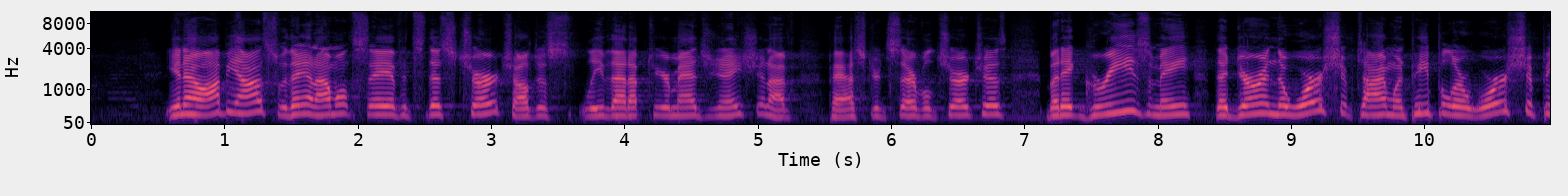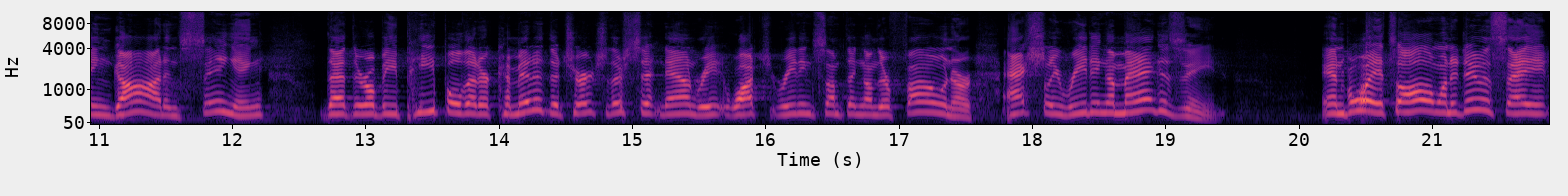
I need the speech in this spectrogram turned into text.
You know, I'll be honest with you, and I won't say if it's this church, I'll just leave that up to your imagination. I've pastored several churches, but it grieves me that during the worship time, when people are worshiping God and singing, that there will be people that are committed to church, they're sitting down watch, reading something on their phone or actually reading a magazine. And boy, it's all I want to do is say,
